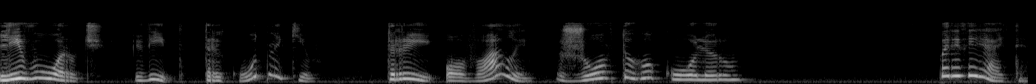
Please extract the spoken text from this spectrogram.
Ліворуч від трикутників три овали жовтого кольору. Перевіряйте.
